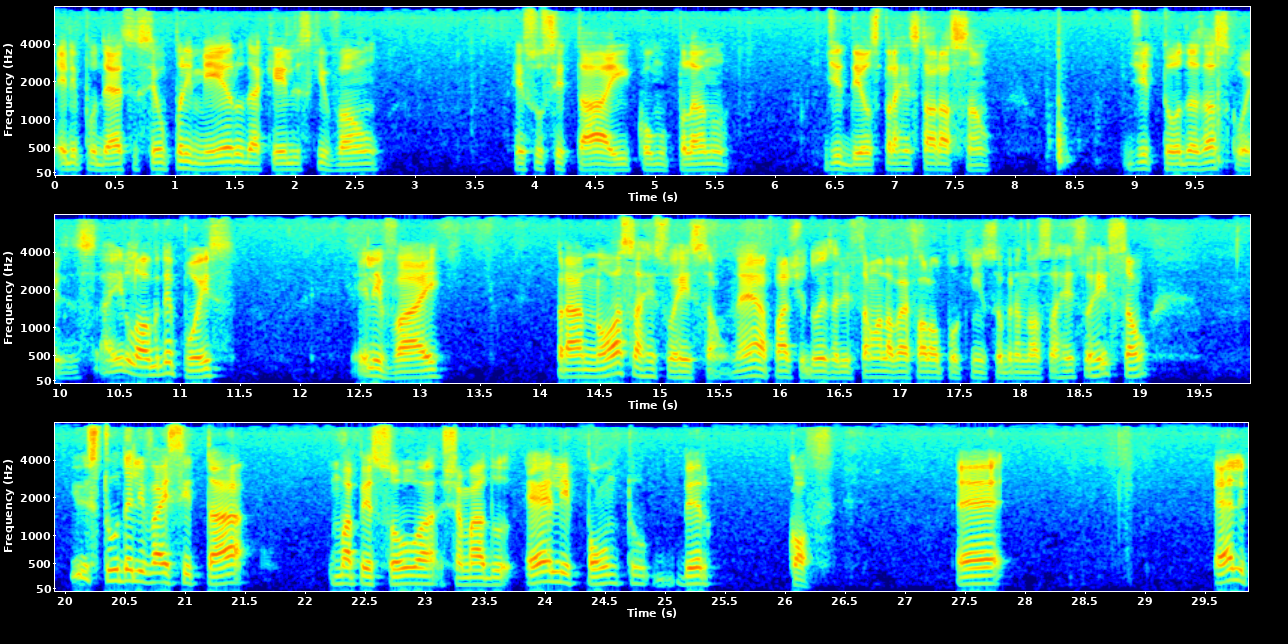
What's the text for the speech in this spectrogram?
ele pudesse ser o primeiro daqueles que vão ressuscitar aí como plano de Deus para a restauração de todas as coisas. Aí logo depois ele vai para a nossa ressurreição, né? A parte 2 da lição ela vai falar um pouquinho sobre a nossa ressurreição. E o estudo ele vai citar uma pessoa chamada L. Berkoff. É, L.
